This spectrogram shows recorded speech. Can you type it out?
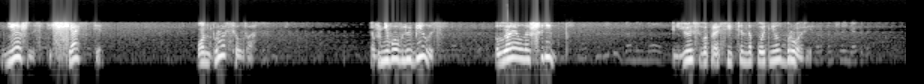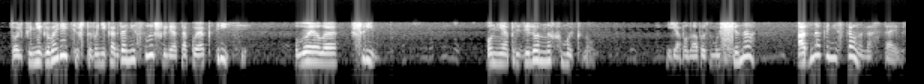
нежности, счастья. Он бросил вас. В него влюбилась Лоэла Шримп. Льюис вопросительно поднял брови. Только не говорите, что вы никогда не слышали о такой актрисе, Лоэла Шримп. Он неопределенно хмыкнул. Я была возмущена, однако не стала настаивать.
